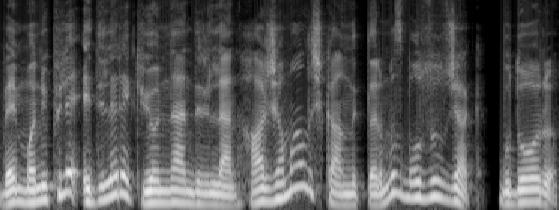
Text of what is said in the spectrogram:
ve manipüle edilerek yönlendirilen harcama alışkanlıklarımız bozulacak. Bu doğru.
